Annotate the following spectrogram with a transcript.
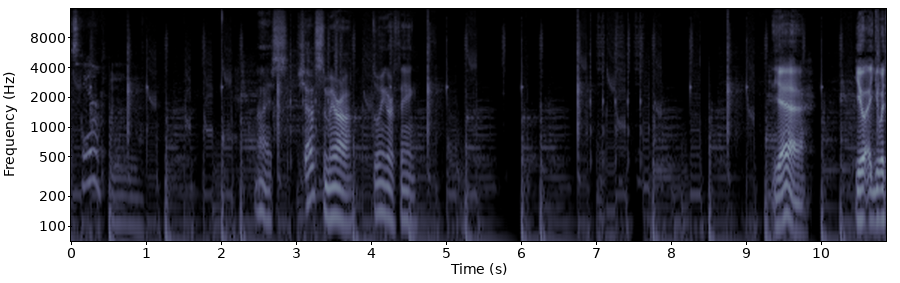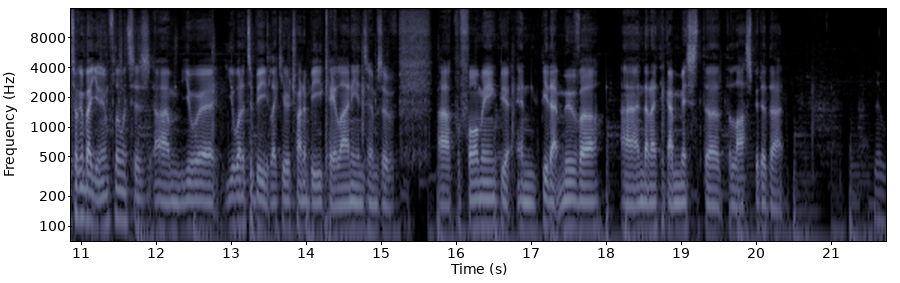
so yeah Nice. Shout out to Mira doing her thing. yeah you you were talking about your influences um you were you wanted to be like you were trying to be Kehlani in terms of uh performing be, and be that mover and then I think I missed the the last bit of that No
